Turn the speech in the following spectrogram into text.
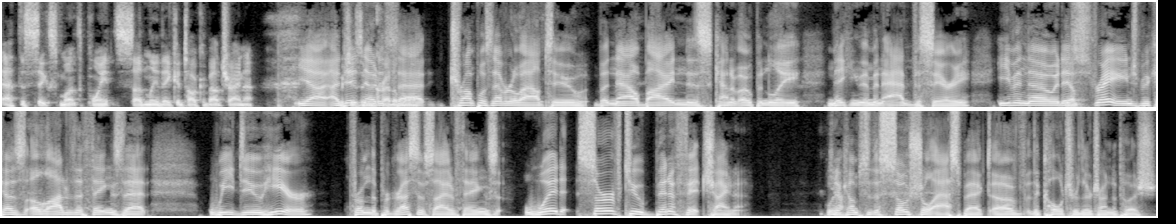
at the six month point, suddenly they could talk about China. Yeah, I did notice incredible. that. Trump was never allowed to, but now Biden is kind of openly making them an adversary, even though it is yep. strange because a lot of the things that we do here from the progressive side of things would serve to benefit China when yeah. it comes to the social aspect of the culture they're trying to push.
